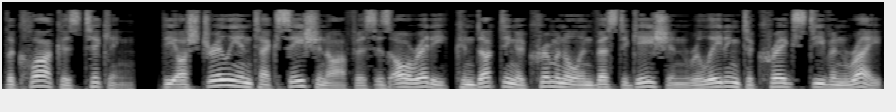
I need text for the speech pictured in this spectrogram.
The clock is ticking. The Australian Taxation Office is already conducting a criminal investigation relating to Craig Stephen Wright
